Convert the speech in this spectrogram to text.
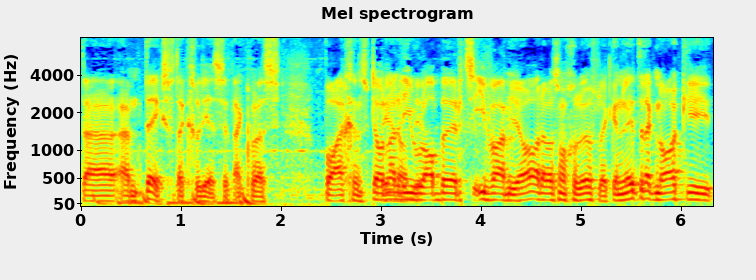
da um, teks wat ek gelees het. Ek was baie geïnspireerd. Donnelly op die- Roberts, Ivan. Ja, dit was ongelooflik. En letterlik na ek die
